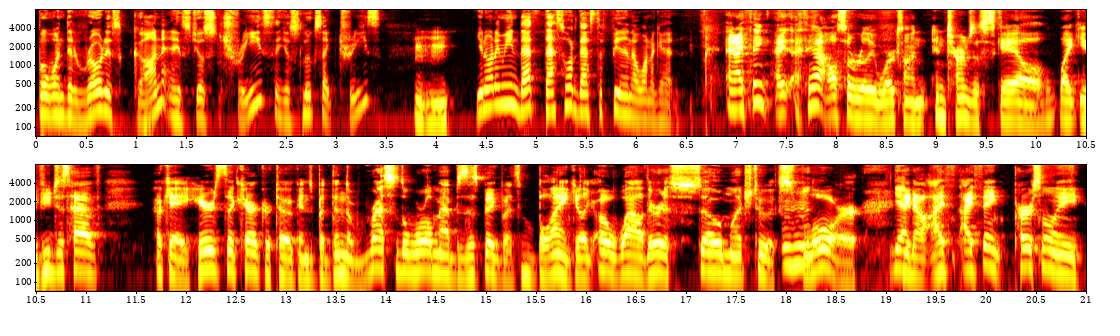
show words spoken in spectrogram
but when the road is gone and it's just trees it just looks like trees mm-hmm. you know what i mean that's that's what that's the feeling i want to get And I think I, I think that also really works on in terms of scale. Like if you just have okay, here's the character tokens, but then the rest of the world map is this big, but it's blank. You're like, oh wow, there is so much to explore. Yeah. You know, I I think personally.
